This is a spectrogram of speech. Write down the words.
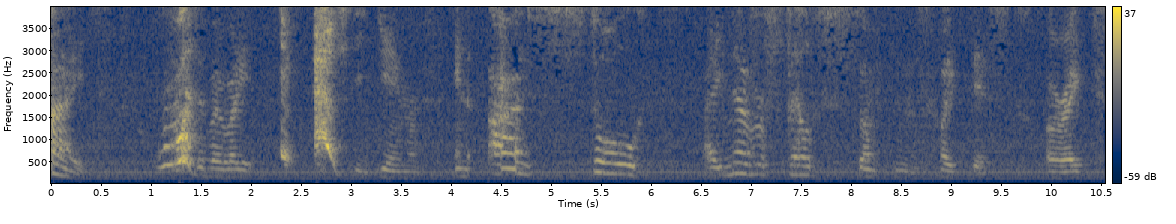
Guys, what's up everybody? It's HD Gamer, and I'm so... I never felt something like this, alright?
